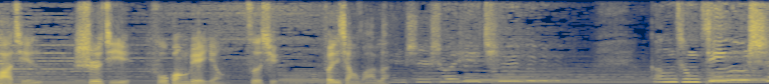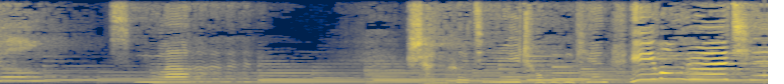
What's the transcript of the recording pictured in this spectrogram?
发琴诗集《浮光掠影》自序分享完了。山河几重天，一梦月千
